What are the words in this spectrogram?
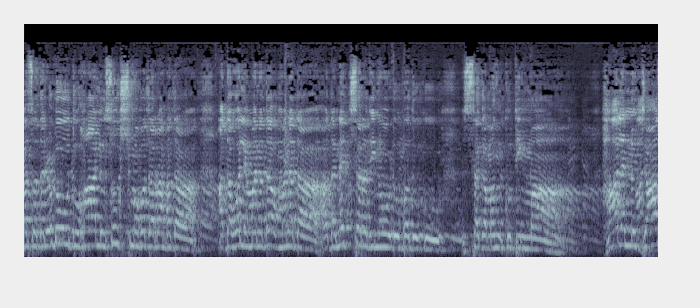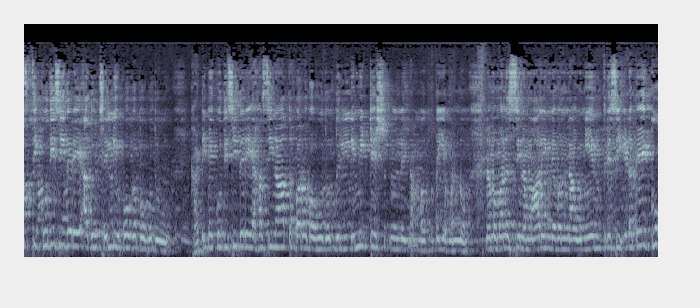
ಕಸದರಡುವುದು ಹಾಲು ಸೂಕ್ಷ್ಮವದ ರಹದ. ಅದ ಒಲೆ ಮನದ ಮನದ. ಅದ ನೆಚ್ಚರದಿ ನೋಡು ಬದುಕು. ಸಗಮಂಕುತಿಮ್ಮ ಹಾಲನ್ನು ಜಾಸ್ತಿ ಕುದಿಸಿದರೆ ಅದು ಚೆಲ್ಲಿ ಹೋಗಬಹುದು. ಕಡಿಮೆ ಕುದಿಸಿದರೆ ಹಸಿನಾತ ಬರಬಹುದು. ಒಂದು ಲಿಮಿಟೇಷನ್ ನಮ್ಮ ಹೃದಯವನ್ನು, ನಮ್ಮ ಮನಸ್ಸಿನ ಮಾಲಿನ್ಯವನ್ನು ನಾವು ನಿಯಂತ್ರಿಸಿ ಇಡಬೇಕು.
